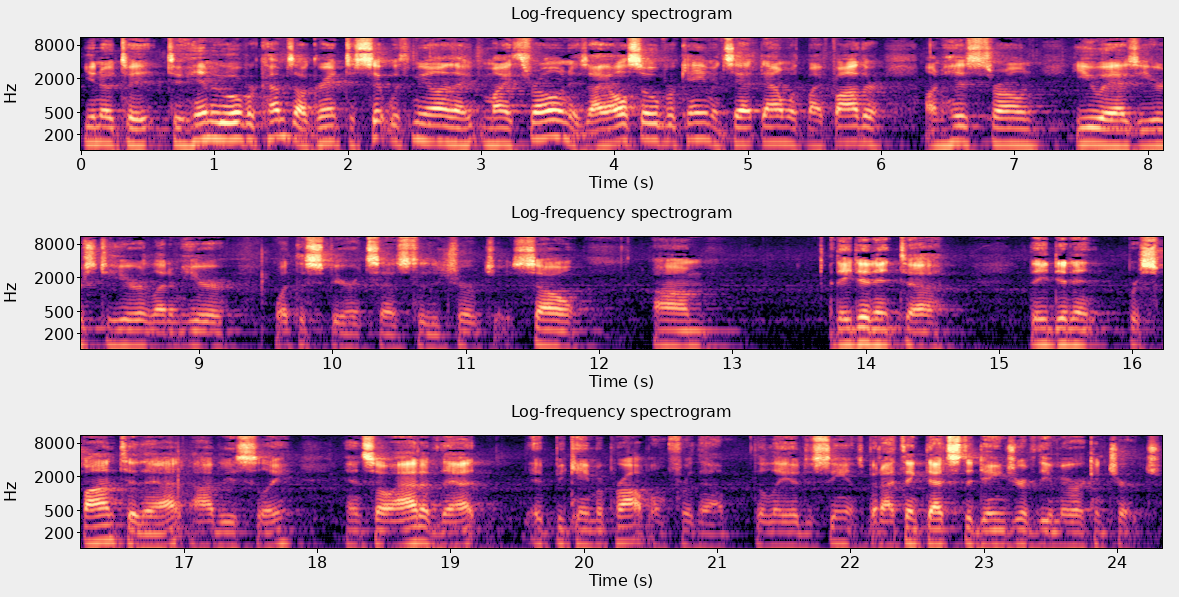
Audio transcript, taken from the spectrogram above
you know, to, to him who overcomes, I'll grant to sit with me on my throne as I also overcame and sat down with my Father on his throne. He who has ears to hear, let him hear what the Spirit says to the churches. So um, they didn't uh, they didn't respond to that, obviously, and so out of that it became a problem for them, the Laodiceans. But I think that's the danger of the American church.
